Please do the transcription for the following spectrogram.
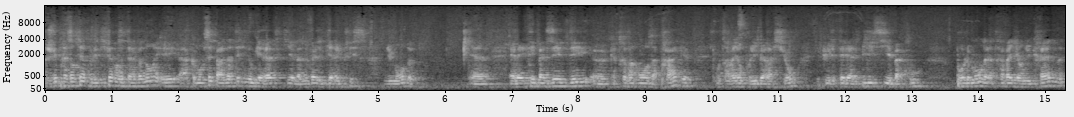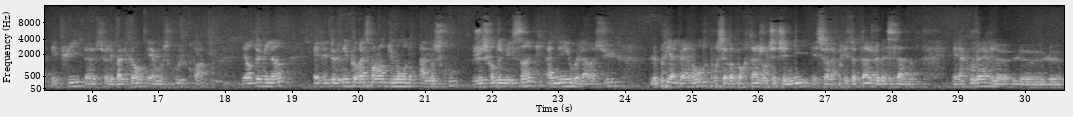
je vais présenter un peu les différents intervenants et à commencer par Nathalie Nogueret, qui est la nouvelle directrice du Monde. Euh, elle a été basée dès 1991 à Prague, en travaillant pour Libération, et puis elle est allée à Tbilissi et Bakou. Pour Le Monde, elle a travaillé en Ukraine, et puis sur les Balkans et à Moscou, je crois. Et en 2001, elle est devenue correspondante du Monde à Moscou jusqu'en 2005, année où elle a reçu le prix Albert Londres pour ses reportages en Tchétchénie et sur la prise d'otage de Beslan. Elle a couvert le,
